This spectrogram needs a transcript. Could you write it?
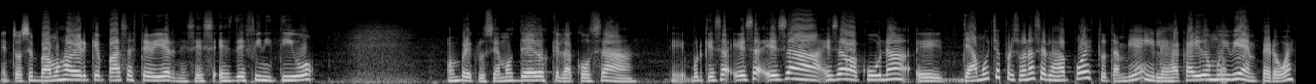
Entonces vamos a ver qué pasa este viernes. Es, es definitivo. Hombre, crucemos dedos que la cosa... eh, porque esa, esa, esa, esa vacuna eh, ya muchas personas se las ha puesto también y les ha caído muy bien, pero bueno,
